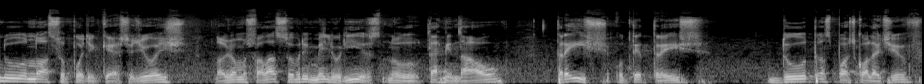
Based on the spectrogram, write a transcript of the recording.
No nosso podcast de hoje, nós vamos falar sobre melhorias no terminal 3, o T3, do transporte coletivo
